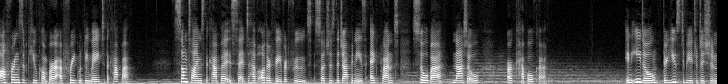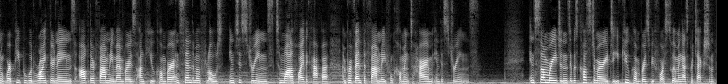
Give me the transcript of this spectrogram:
offerings of cucumber are frequently made to the kappa. Sometimes the kappa is said to have other favourite foods, such as the Japanese eggplant, soba, natto, or kabocha. In Edo, there used to be a tradition where people would write their names of their family members on cucumber and send them afloat into streams to mollify the kappa and prevent the family from coming to harm in the streams. In some regions, it was customary to eat cucumbers before swimming as protection,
